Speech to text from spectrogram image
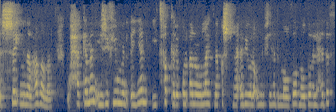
شيء من العظمة. وكمان يجي في يوم من الأيام يتفكر يقول أنا والله تناقشت مع أبي ولا أمي في هذا الموضوع موضوع الهدف.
